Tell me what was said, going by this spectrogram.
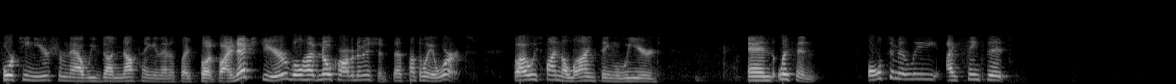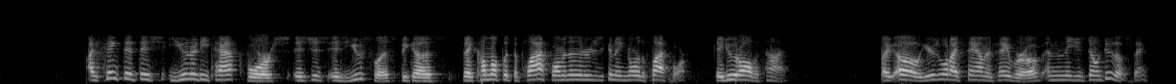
14 years from now we've done nothing and then it's like, but by next year we'll have no carbon emissions. That's not the way it works. So I always find the line thing weird. And listen, ultimately I think that I think that this Unity task force is just is useless because they come up with the platform and then they're just going to ignore the platform. They do it all the time. Like, oh, here's what I say I'm in favor of, and then they just don't do those things.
